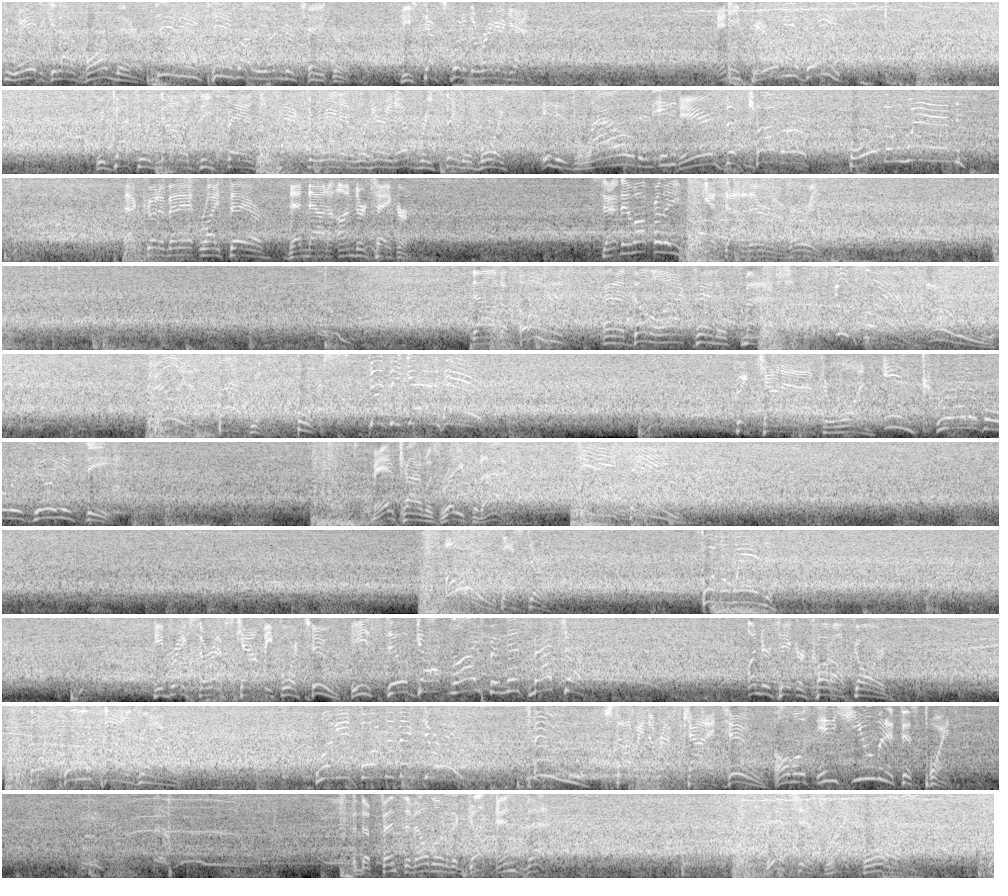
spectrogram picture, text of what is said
Crafty way to get out of harm there. DDT by The Undertaker. He steps foot in the ring again. And he barely evades. We've got to acknowledge these fans. A packed arena, and we're hearing every single voice. It is loud and it is... Here's the cover for the win. That could have been it right there. Then now to Undertaker. Setting him up for the... Gets out of there in a hurry. Down to boom. And a double axe handle smash. Scoop slam. Oh. Belly to back with force. Does he get him here? Quick count out after one. Incredible resiliency. Mankind was ready for that. For the win. He breaks the ref's count before two. He's still got life in this matchup. Undertaker caught off guard. Pulling a pile driver. Looking for the victory. Two. Stopping the ref's count at two. Almost inhuman at this point. The defensive elbow to the gut ends that. Vicious right forearm.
